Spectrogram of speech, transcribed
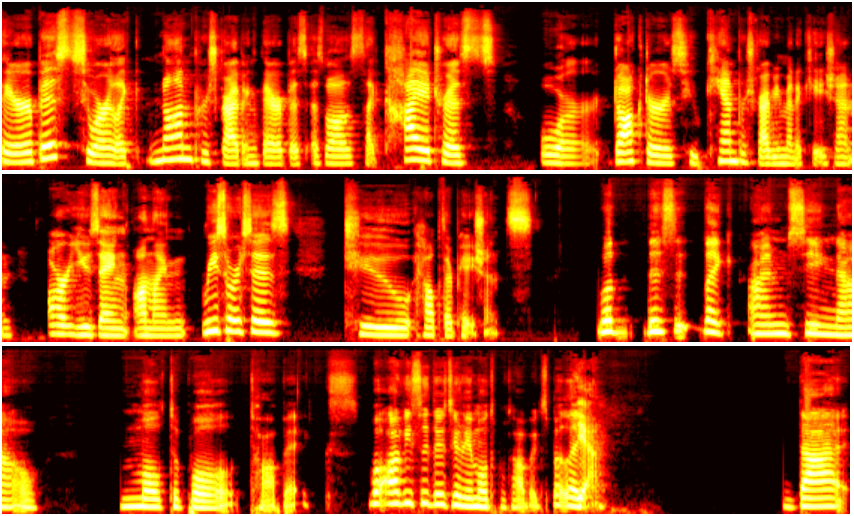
therapists who are like non-prescribing therapists as well as psychiatrists or doctors who can prescribe you medication are using online resources to help their patients. Well, this is like I'm seeing now multiple topics. Well, obviously there's going to be multiple topics, but like yeah. that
